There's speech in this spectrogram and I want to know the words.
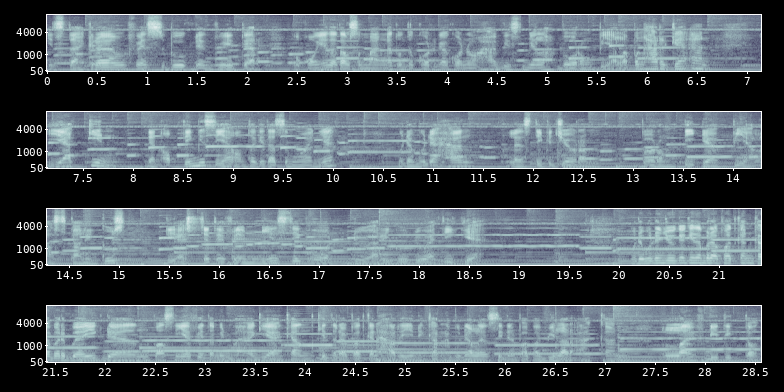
Instagram, Facebook, dan Twitter. Pokoknya tetap semangat untuk keluarga Konoha, bismillah borong piala penghargaan. Yakin dan optimis ya untuk kita semuanya. Mudah-mudahan Lesti Kejora borong tiga piala sekaligus di SCTV Music Award 2023. Mudah-mudahan juga kita mendapatkan kabar baik dan pastinya vitamin bahagia akan kita dapatkan hari ini karena Bunda Lesti dan Papa Bilar akan live di TikTok.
